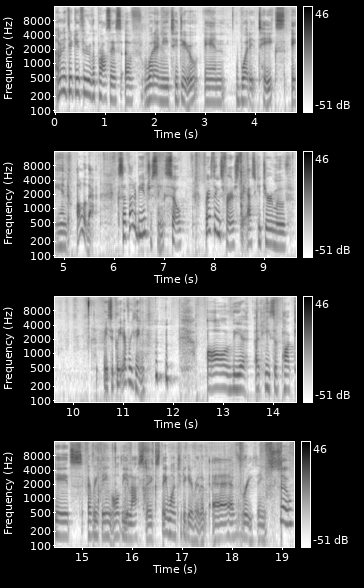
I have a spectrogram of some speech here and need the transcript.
I'm gonna take you through the process of what I need to do and what it takes and all of that. Because I thought it'd be interesting. So first things first, they ask you to remove basically everything. all the adhesive pockets, everything, all the elastics. They want you to get rid of everything. So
